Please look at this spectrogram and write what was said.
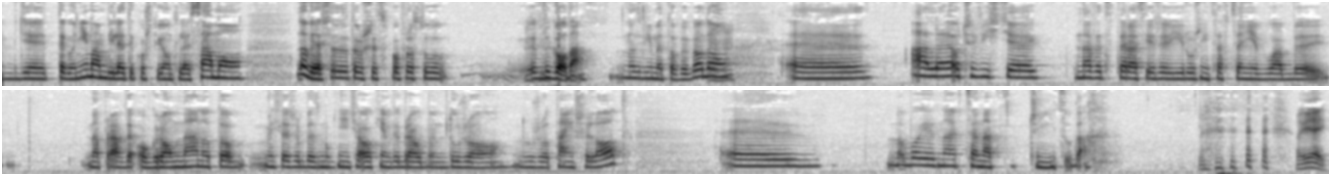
gdzie tego nie mam, bilety kosztują tyle samo. No wiesz, to już jest po prostu wygoda. Nazwijmy to wygodą. Mhm. E, ale oczywiście nawet teraz, jeżeli różnica w cenie byłaby naprawdę ogromna, no to myślę, że bez mgnięcia okiem wybrałbym dużo, dużo tańszy lot. E, no bo jednak cena czyni cuda. Ojej,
